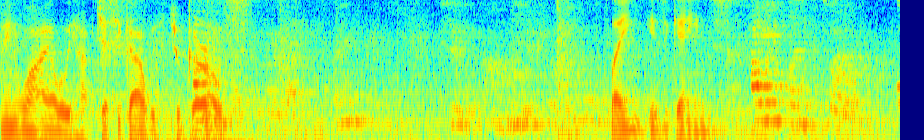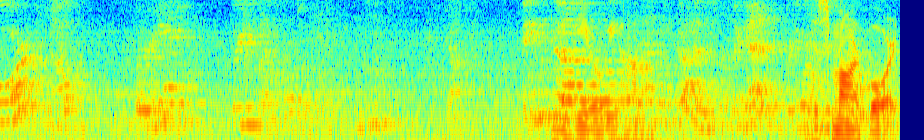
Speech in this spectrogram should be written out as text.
Meanwhile, we have Jessica with two girls playing easy games. And here we have the smart board.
